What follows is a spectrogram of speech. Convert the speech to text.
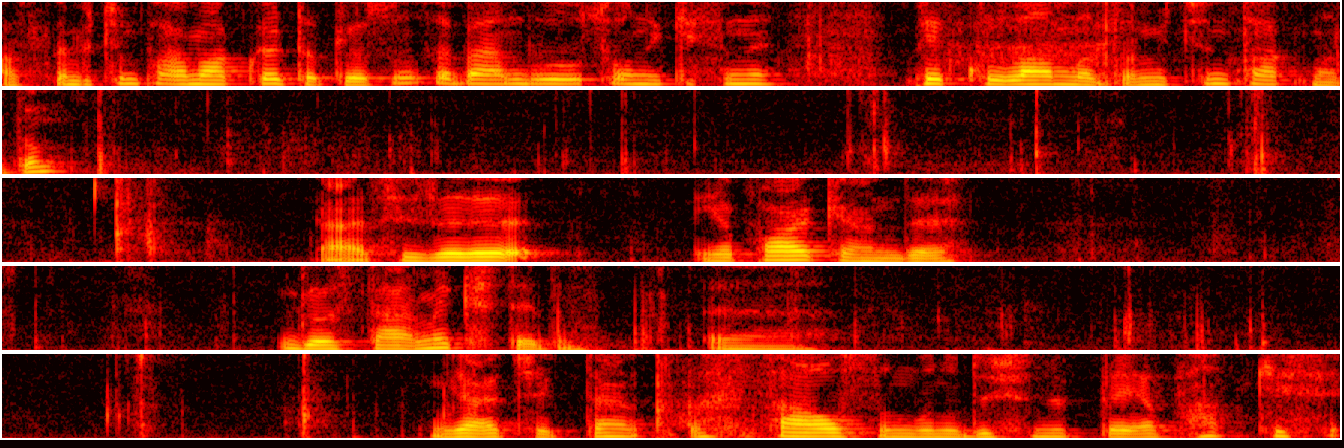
Aslında bütün parmakları takıyorsunuz da ben bu son ikisini pek kullanmadığım için takmadım. Yani sizlere yaparken de göstermek istedim. Ee, gerçekten sağ olsun bunu düşünüp de yapan kişi.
